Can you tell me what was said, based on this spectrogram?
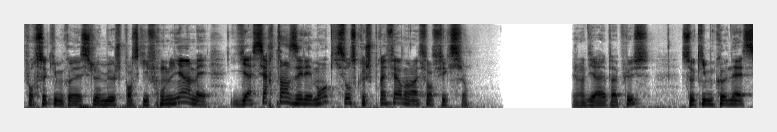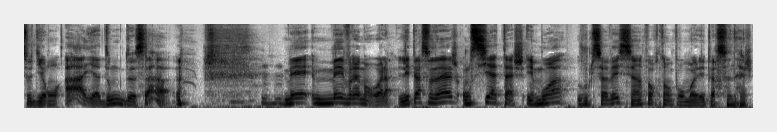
pour ceux qui me connaissent le mieux, je pense qu'ils feront le lien, mais il y a certains éléments qui sont ce que je préfère dans la science-fiction. Je n'en dirai pas plus. Ceux qui me connaissent se diront Ah, il y a donc de ça mais, mais vraiment, voilà. Les personnages, on s'y attache. Et moi, vous le savez, c'est important pour moi, les personnages.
